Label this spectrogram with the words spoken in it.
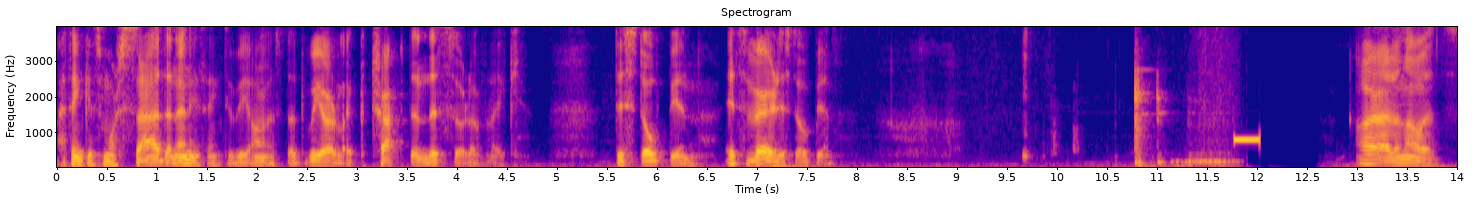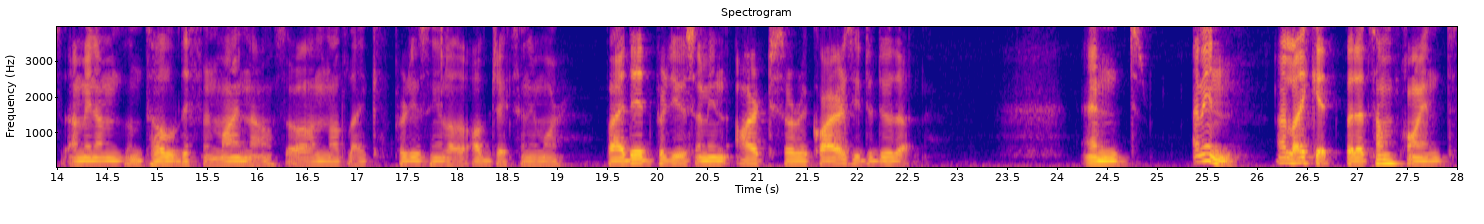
i think it's more sad than anything to be honest that we are like trapped in this sort of like dystopian it's very dystopian I don't know. It's. I mean, I'm on total different mind now, so I'm not like producing a lot of objects anymore. But I did produce. I mean, art so requires you to do that. And I mean, I like it, but at some point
